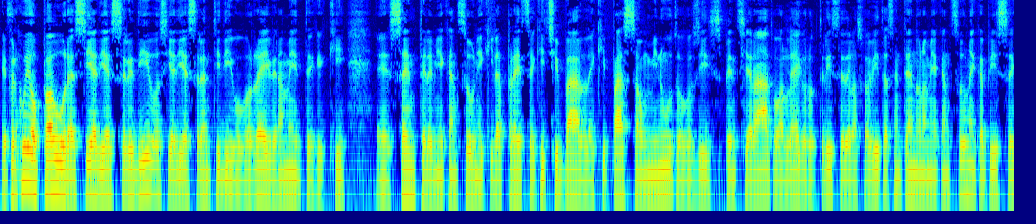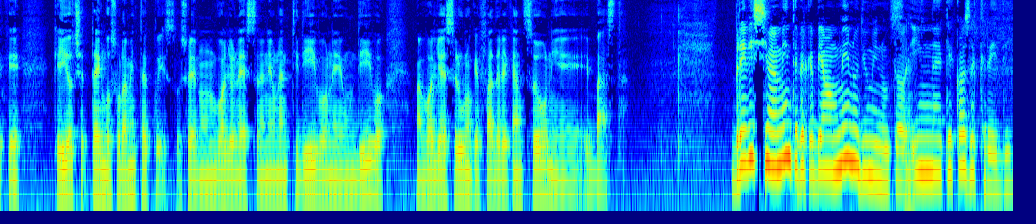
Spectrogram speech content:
e per cui ho paura sia di essere divo sia di essere antidivo. Vorrei veramente che chi eh, sente le mie canzoni, chi l'apprezza, e chi ci balla e chi passa un minuto così spensierato, allegro o triste della sua vita sentendo una mia canzone capisse che, che io ci tengo solamente a questo, cioè non voglio essere né un antidivo né un divo, ma voglio essere uno che fa delle canzoni e, e basta. Brevissimamente, perché abbiamo meno di un minuto, Sì. in che cosa credi?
